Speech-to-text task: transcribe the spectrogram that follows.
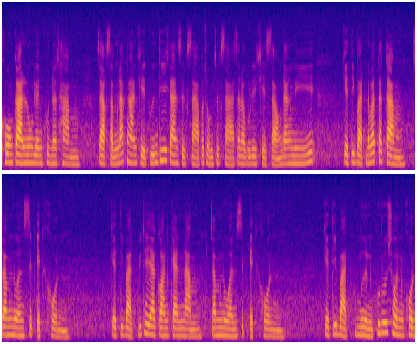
โครงการโรงเรียนคุณธรรม จากสำนักงานเขตพื้นที่การศึกษาประถมศึกษาสระบุรีเขต 2 ดังนี้ เกียรติบัตรนวัตกรรมจำนวน 11 คน เกียรติบัตรวิทยากรแกนนำจำนวน 11 คน เกียรติบัตรหมื่นคุรุชนคน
